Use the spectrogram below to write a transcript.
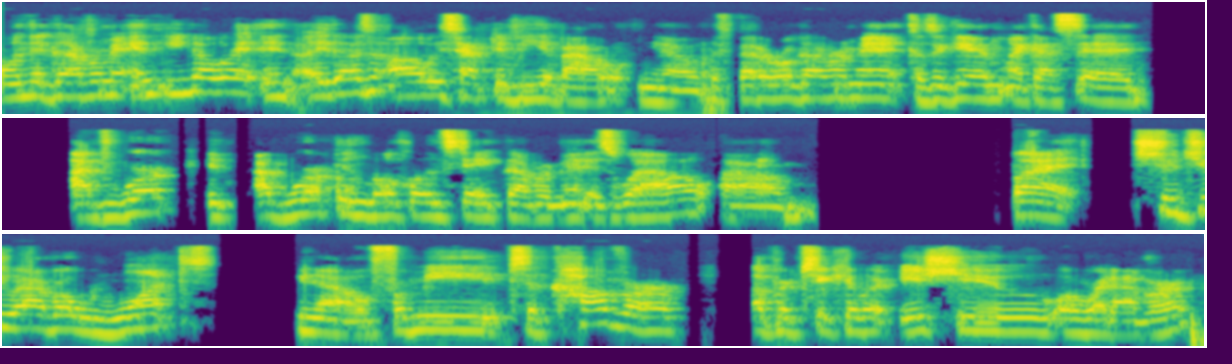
on the government. And you know what? And it doesn't always have to be about, you know, the federal government. Cause again, like I said, I've worked, I've worked in local and state government as well. Um, but should you ever want, you know, for me to cover a particular issue or whatever,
